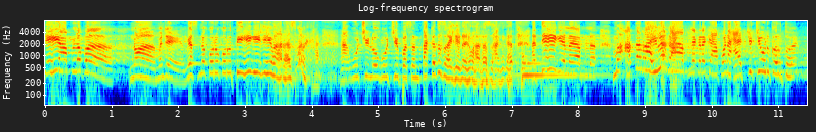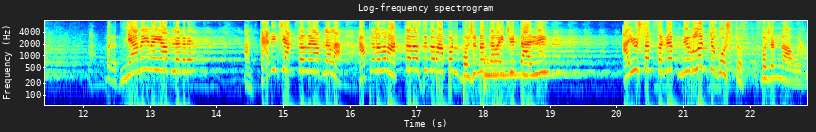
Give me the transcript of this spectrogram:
तेही आपलं म्हणजे व्यसन करू करू तीही गेली महाराज बरं का. हा, उची लोक उची पसंत ताकदच राहिली नाही महाराज सांगत तेही गेलंय आपलं. मग आता राहिलं काय आपल्याकडे की आपण ऍटिट्यूड करतोय? बरं ज्ञानही नाही आपल्याकडे. काडीची अक्कल नाही आपल्याला. आपल्याला जर अक्कल असती तर आपण भजन करायची टाळली आयुष्यात सगळ्यात निर्लज्ज गोष्ट भजन न आवडणं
